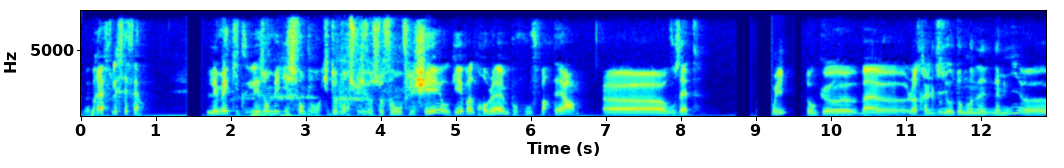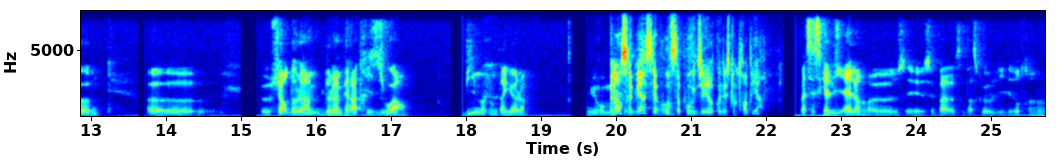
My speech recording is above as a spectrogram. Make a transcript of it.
Mais bref, laissez faire. Les mecs, qui te- les zombies qui se font pour, qui te poursuivent se font flécher, ok, pas de problème, pouf pouf par terre. Euh, vous êtes? Oui. Donc, euh, bah, euh, l'autre elle dit Otomo Nami, euh, euh, euh, sœur de l'im- de l'impératrice d'Ivoire. Bim, dans ta gueule. Mais non, c'est bien, ça prouve, ça prouve déjà qu'ils reconnaissent notre empire. Bah, c'est ce qu'elle dit elle, hein. euh, c'est pas, ce que disent les autres. hein.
